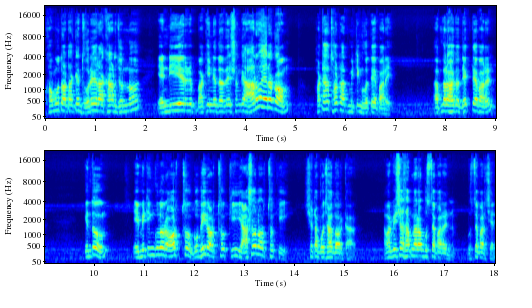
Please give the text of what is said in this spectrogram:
ক্ষমতাটাকে ধরে রাখার জন্য এনডিএর বাকি নেতাদের সঙ্গে আরও এরকম হঠাৎ হঠাৎ মিটিং হতে পারে। আপনারা হয়তো দেখতে পারেন। কিন্তু এই মিটিংগুলোর অর্থ, গভীর অর্থ কী, আসল অর্থ কী, সেটা বোঝা দরকার। আমার বিশ্বাস আপনারাও বুঝতে পারেন, বুঝতে পারছেন।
